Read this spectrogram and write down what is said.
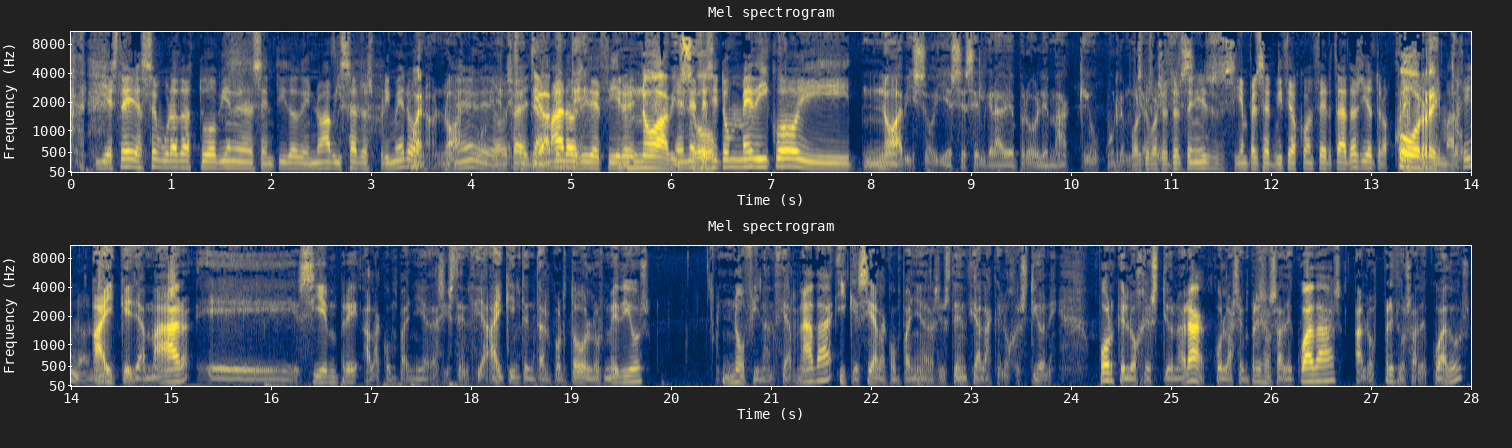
y este asegurado actuó bien en el sentido de no avisaros primero. Bueno, no ¿eh? bien, O sea, llamaros y decir, No eh, avisó. necesito un médico y... No avisó, y ese es el grave problema que ocurre Porque vosotros veces. tenéis siempre servicios concertados y otros precios, Correcto. imagino. ¿no? Hay que llamar eh, siempre a la compañía de asistencia. Hay que intentar por todos los medios no financiar nada y que sea la compañía de asistencia la que lo gestione, porque lo gestionará con las empresas adecuadas, a los precios adecuados,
